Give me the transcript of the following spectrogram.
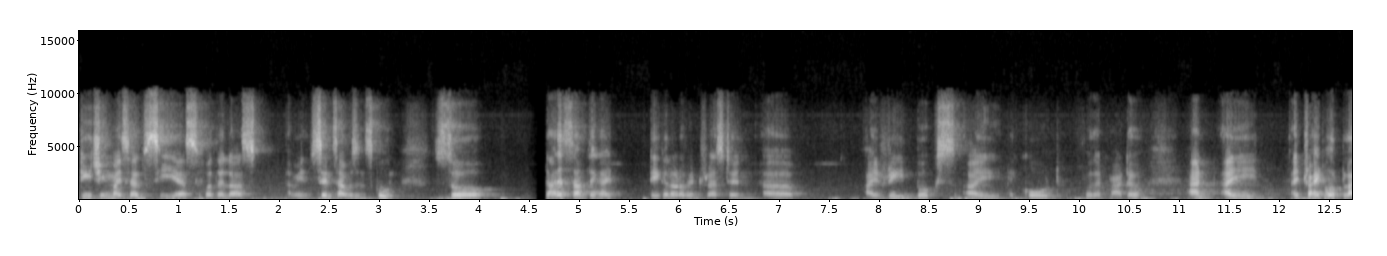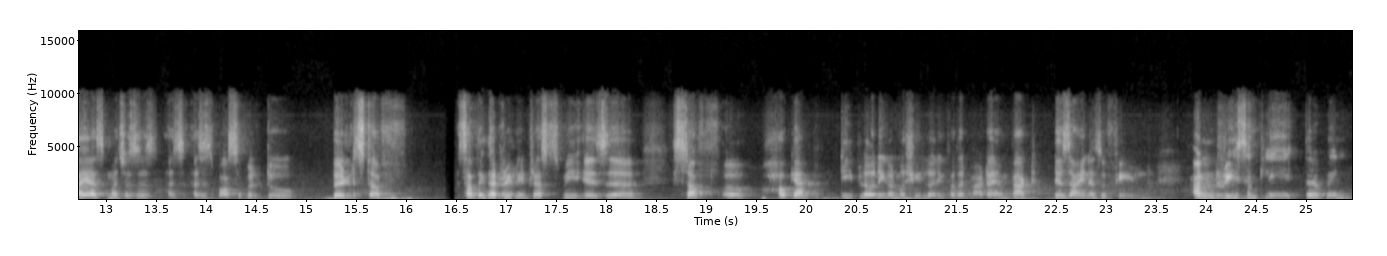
teaching myself CS for the last I mean since I was in school. So that is something I take a lot of interest in. I read books, I, I code for that matter, and I I try to apply as much as as, as, as is possible to build stuff. Something that really interests me is uh, stuff. Uh, how can deep learning or machine learning, for that matter, impact design as a field? And recently, there have been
